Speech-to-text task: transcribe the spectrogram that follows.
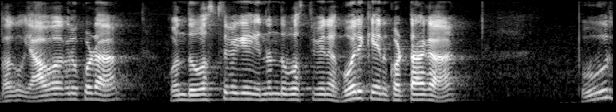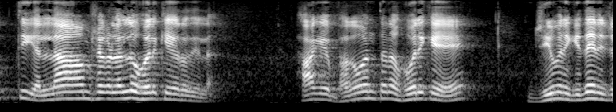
ಭಗ ಯಾವಾಗಲೂ ಕೂಡ ಒಂದು ವಸ್ತುವಿಗೆ ಇನ್ನೊಂದು ವಸ್ತುವಿನ ಹೋಲಿಕೆಯನ್ನು ಕೊಟ್ಟಾಗ ಪೂರ್ತಿ ಎಲ್ಲ ಅಂಶಗಳಲ್ಲೂ ಹೋಲಿಕೆ ಇರೋದಿಲ್ಲ. ಹಾಗೆ ಭಗವಂತನ ಹೋಲಿಕೆ ಜೀವನಿಗಿದೆ ನಿಜ,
